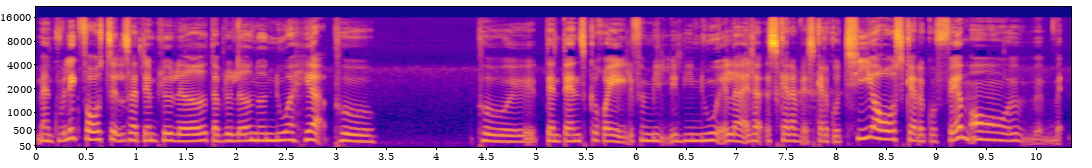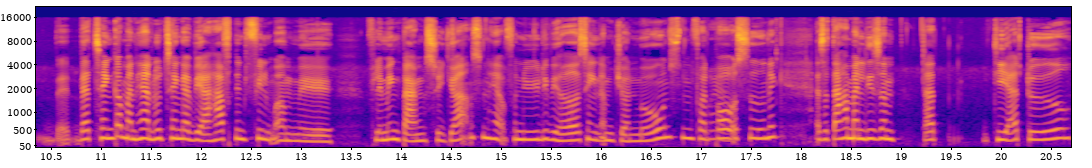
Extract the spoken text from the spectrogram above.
man kunne vel ikke forestille sig, at den blev lavet, der blev lavet noget nu og her på, på øh, den danske royale familie lige nu? Eller, eller skal, der, skal der gå 10 år? Skal der gå 5 år? Hvad, hvad tænker man her? Nu tænker at vi har haft en film om øh, Flemming Bamse Jørgensen her for nylig. Vi havde også en om John Mogensen for et oh, ja. par år siden. Ikke? Altså der har man ligesom, der, de er døde,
